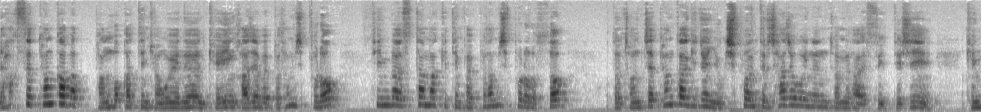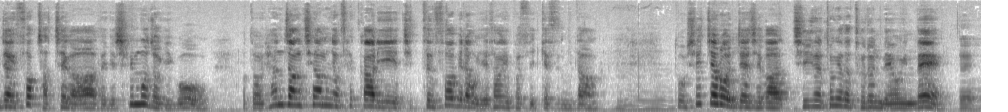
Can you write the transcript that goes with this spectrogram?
학습 평가 바- 방법 같은 경우에는 개인 과제 발표 30%, 팀별 스타 마케팅 발표 30%로서 어떤 전체 평가 기준 60%를 차지하고 있는 점에서 알 수 있듯이 굉장히 수업 자체가 되게 실무적이고 어떤 현장 체험적 색깔이 짙은 수업이라고 예상해 볼 수 있겠습니다. 음, 또 실제로 이제 제가 지인을 통해서 들은 내용인데 네.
